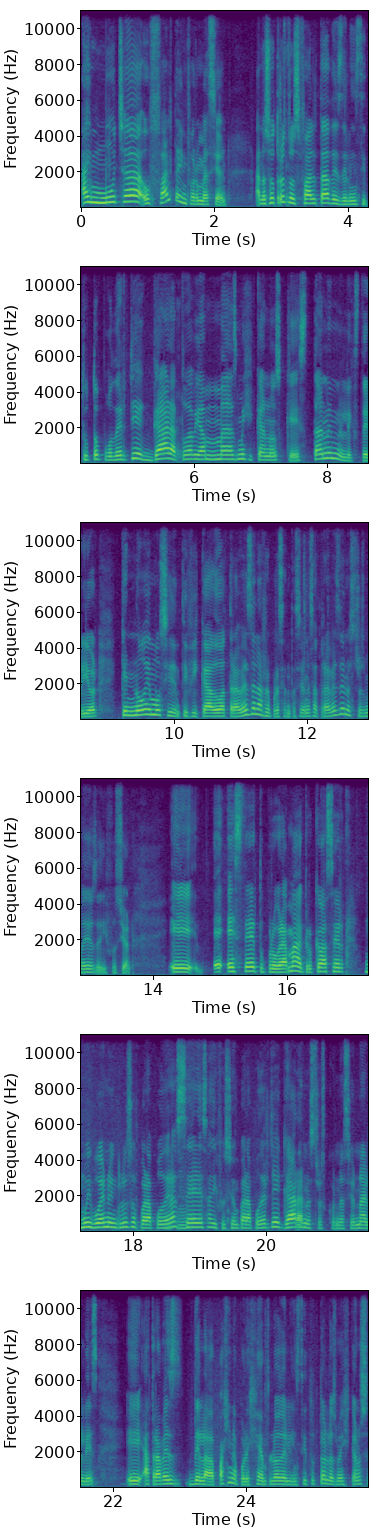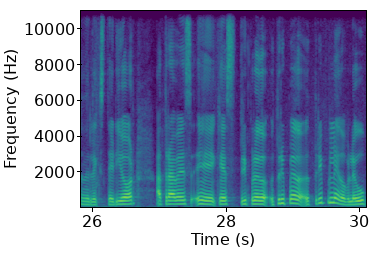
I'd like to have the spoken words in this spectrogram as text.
hay mucha o falta información. A nosotros nos falta desde el instituto poder llegar a todavía más mexicanos que están en el exterior, que no hemos identificado a través de las representaciones, a través de nuestros medios de difusión. Eh, e, este, tu programa, creo que va a ser muy bueno incluso para poder hacer esa difusión, para poder llegar a nuestros connacionales eh, a través de la página, por ejemplo, del Instituto de los Mexicanos en el Exterior, a través eh, que es www.ime.gov.mx,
